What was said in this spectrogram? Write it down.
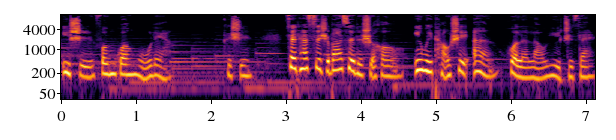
一时风光无两。可是，在她四十八岁的时候，因为逃税案获了牢狱之灾。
